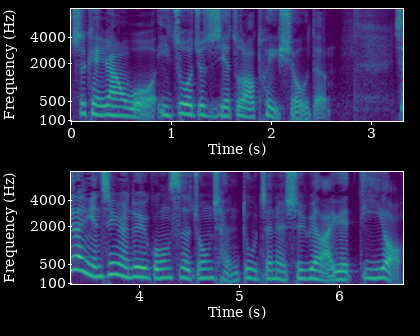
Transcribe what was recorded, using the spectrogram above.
是可以让我一做就直接做到退休的。现在年轻人对于公司的忠诚度真的是越来越低哦。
